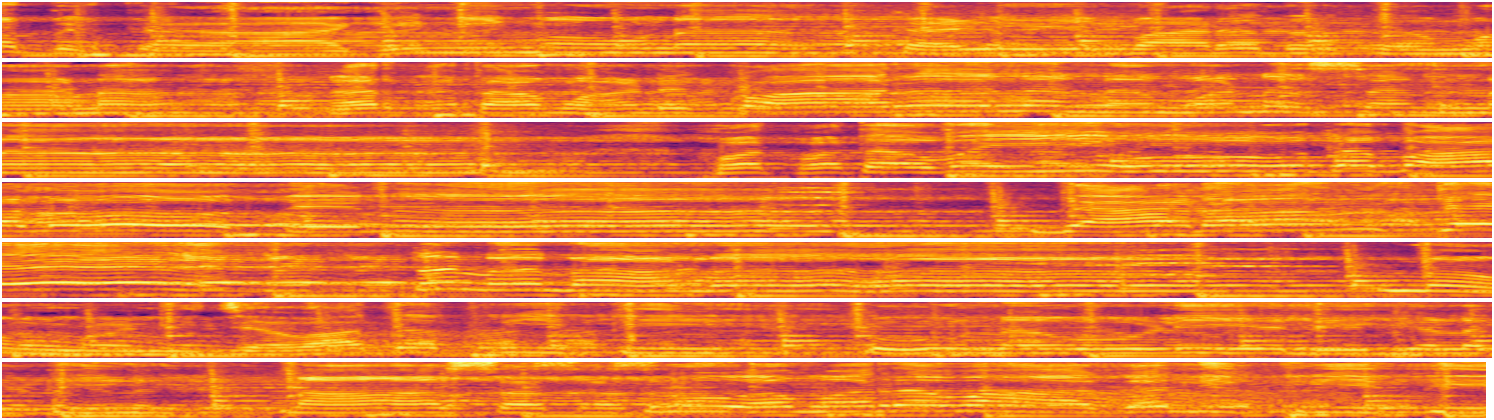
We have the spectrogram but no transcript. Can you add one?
ಅದಕ್ಕಾಗಿ ನಿಮ್ಮವನ ಮೌನ ಕಳಿಬಾರದಂತ ಮಾನ ಅರ್ಥ ಮಾಡಿಕಾರ ನನ್ನ ಮನಸ್ಸನ್ನ. ಹೊತ್ತ ವೈಯೋದ ಬಾಳೋತೇನ? ಬ್ಯಾಡ ನಿಜವಾದ ಪ್ರೀತಿ ಪೂನ ಉಳಿಯಲಿ ಗೆಳತಿ, ನಾ ಸತ್ರು ಅಮರವಾಗಲಿ ಪ್ರೀತಿ.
